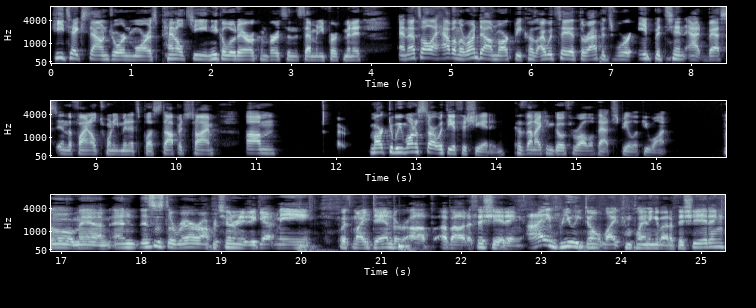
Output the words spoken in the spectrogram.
He takes down Jordan Morris. Penalty. Nico Lodeiro converts in the 71st minute. And that's all I have on the rundown, Mark, because I would say that the Rapids were impotent at best in the final 20 minutes plus stoppage time. Um, Mark, do we want to start with the officiating? Because then I can go through all of that spiel if you want. Oh man, and this is the rare opportunity to get me with my dander up about officiating. I really don't like complaining about officiating.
